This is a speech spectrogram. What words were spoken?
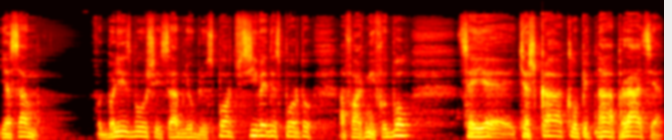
Я сам футболіст бувший, сам люблю спорт, всі види спорту, а фах мій футбол це є тяжка, клопітна праця.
